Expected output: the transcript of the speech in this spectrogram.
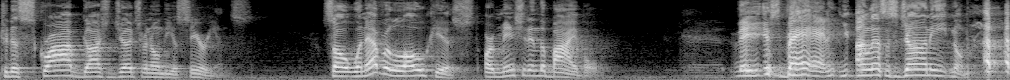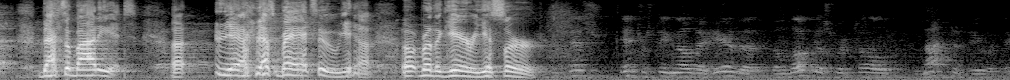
to describe God's judgment on the Assyrians. So, whenever locusts are mentioned in the Bible, they, it's bad unless it's John them. that's about it. Uh, yeah, that's bad too. Yeah, uh, brother Gary, yes sir. Interesting though that here the, the locusts were told not to do what they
